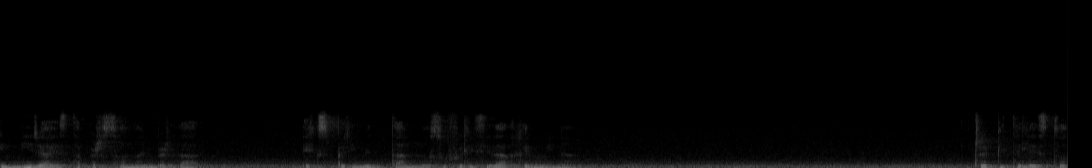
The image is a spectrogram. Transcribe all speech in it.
Y mira a esta persona en verdad experimentando su felicidad genuina. Repítele esto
